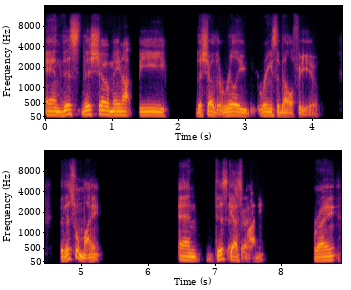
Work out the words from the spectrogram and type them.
And this this show may not be the show that really rings the bell for you, but this one might. And this That's guest right. right?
